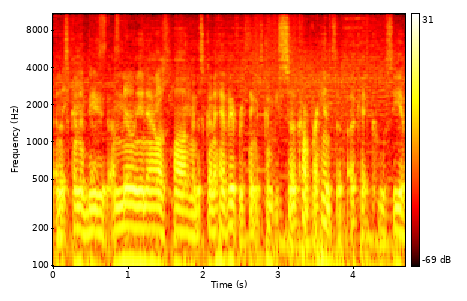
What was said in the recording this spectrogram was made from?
And it's going to be a million hours long and it's going to have everything. It's going to be so comprehensive. Okay, cool. See you. Bye.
